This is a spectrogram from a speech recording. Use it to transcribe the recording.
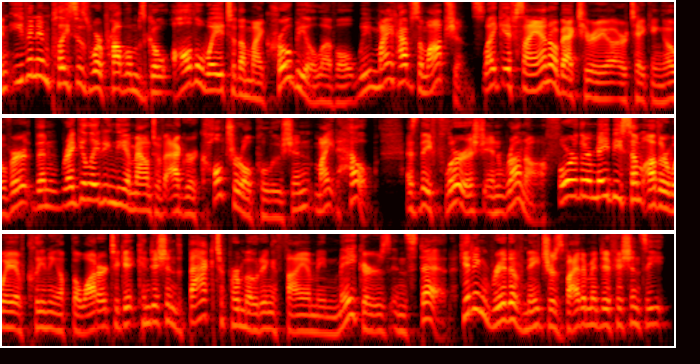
And even in places where problems go all the way to the microbial level, we might have some options. Like if cyanobacteria are taking over, then regulating the amount of agricultural pollution might help, as they flourish in runoff. Or there may be some other way of cleaning up the water to get conditions back to promoting thiamine makers instead. Getting rid of nature's vitamin deficiency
